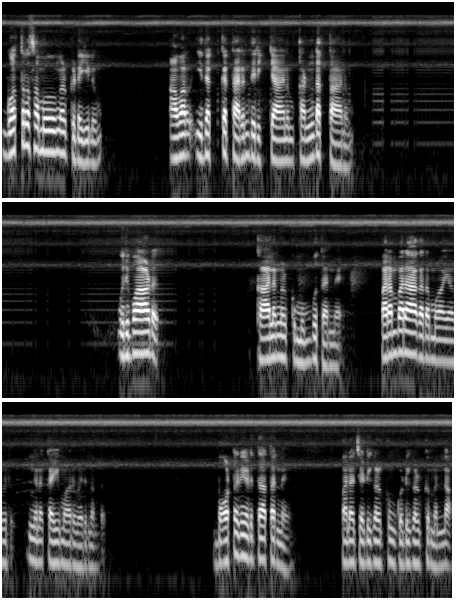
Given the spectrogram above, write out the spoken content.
ഗോത്ര സമൂഹങ്ങൾക്കിടയിലും അവർ ഇതൊക്കെ തരംതിരിക്കാനും കണ്ടെത്താനും ഒരുപാട് കാലങ്ങൾക്ക് മുമ്പ് തന്നെ പരമ്പരാഗതമായി അവർ ഇങ്ങനെ കൈമാറി വരുന്നുണ്ട്. ബോട്ടണി എടുത്താൽ തന്നെ പല ചെടികൾക്കും കൊടികൾക്കുമെല്ലാം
